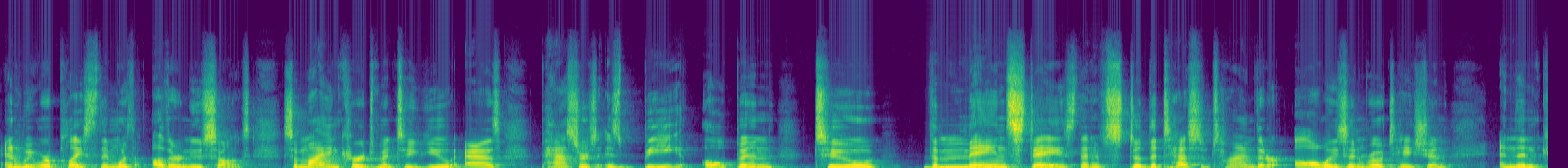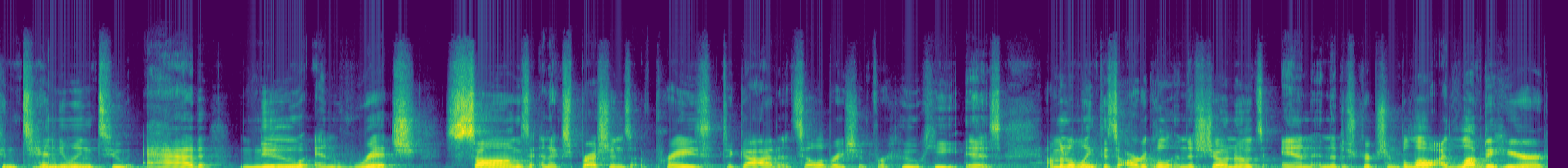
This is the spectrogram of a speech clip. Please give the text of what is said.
and we replace them with other new songs. So, my encouragement to you as pastors is be open to the mainstays that have stood the test of time, that are always in rotation, and then continuing to add new and rich songs and expressions of praise to God and celebration for who He is. I'm going to link this article in the show notes and in the description below. I'd love to hear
